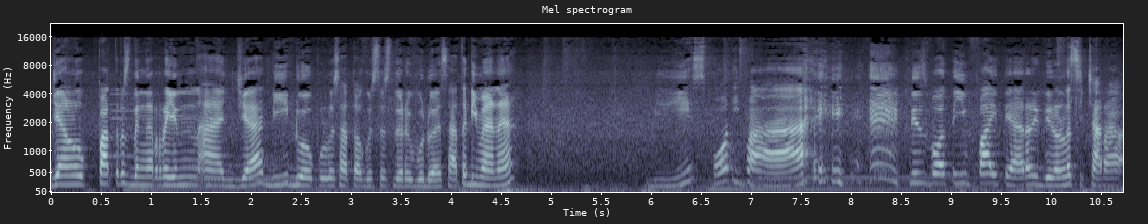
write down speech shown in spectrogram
Jangan lupa terus dengerin aja di 21 Agustus 2021 di mana? Di Spotify. Di Spotify Tiara. Di download secara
